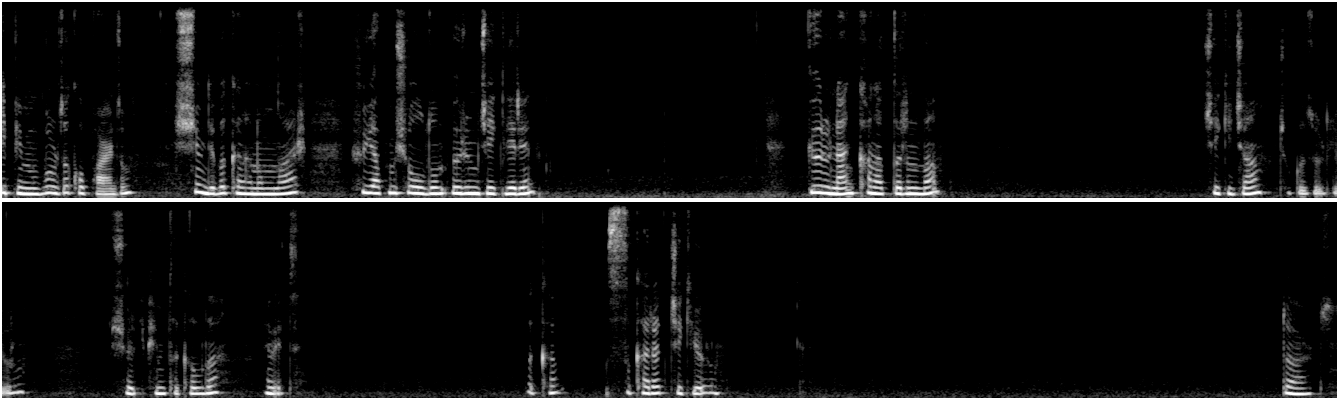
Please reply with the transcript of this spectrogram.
İpimi burada kopardım. Şimdi bakın hanımlar şu yapmış olduğum örümceklerin görünen kanatlarından çekeceğim. Çok özür diliyorum. Şöyle ipim takıldı. Evet. Bakın sıkarak çekiyorum. Dört,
